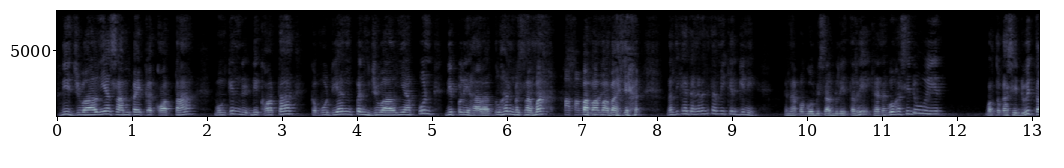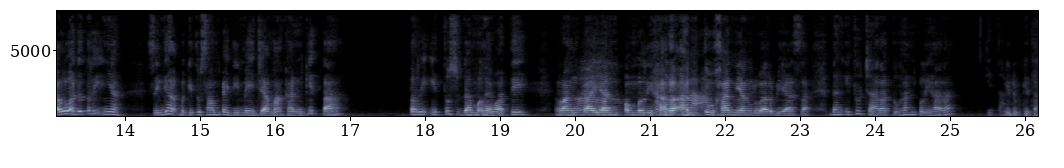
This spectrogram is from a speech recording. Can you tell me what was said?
dijualnya sampai ke kota. Mungkin di, di kota, kemudian penjualnya pun dipelihara Tuhan bersama Papa, papa mama. mamanya. Nanti kadang-kadang kita mikir gini, kenapa gue bisa beli teri? Karena gue kasih duit. Waktu kasih duit lalu ada terinya. Sehingga begitu sampai di meja makan kita, teri itu sudah melewati rangkaian Ah, pemeliharaan pemeliharaan Tuhan Tuhan. yang luar biasa. Dan itu cara Tuhan pelihara Kita. hidup kita.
